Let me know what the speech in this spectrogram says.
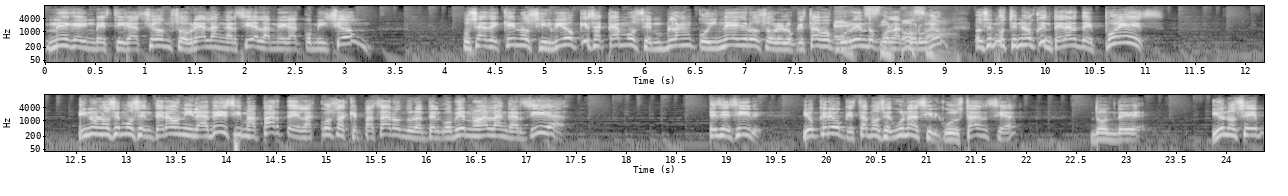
mega investigación sobre Alan García, la mega comisión. O sea, ¿de qué nos sirvió? ¿Qué sacamos en blanco y negro sobre lo que estaba ocurriendo con la corrupción? Nos hemos tenido que enterar después. Y no nos hemos enterado ni la décima parte de las cosas que pasaron durante el gobierno de Alan García. Es decir, yo creo que estamos en una circunstancia donde yo no sé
